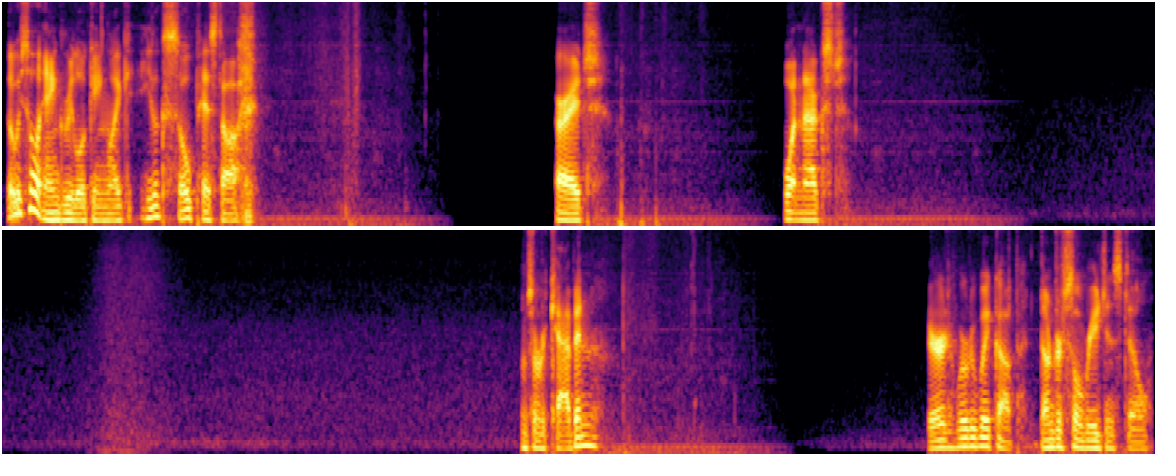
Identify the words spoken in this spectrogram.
He's always so angry looking, like, he looks so pissed off. Alright. What next? Some sort of cabin? Weird. Where do we wake up? Dundrasil region still.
